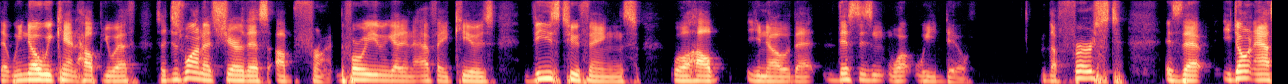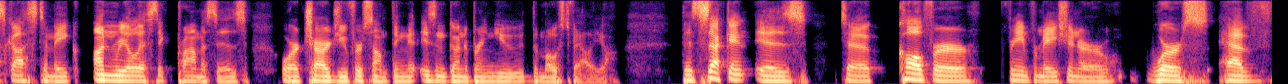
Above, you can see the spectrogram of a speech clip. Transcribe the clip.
that we know we can't help you with. So I just want to share this up front before we even get into FAQs. These two things will help you know that this isn't what we do. The first is that you don't ask us to make unrealistic promises or charge you for something that isn't going to bring you the most value. The second is to call for free information or worse, have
